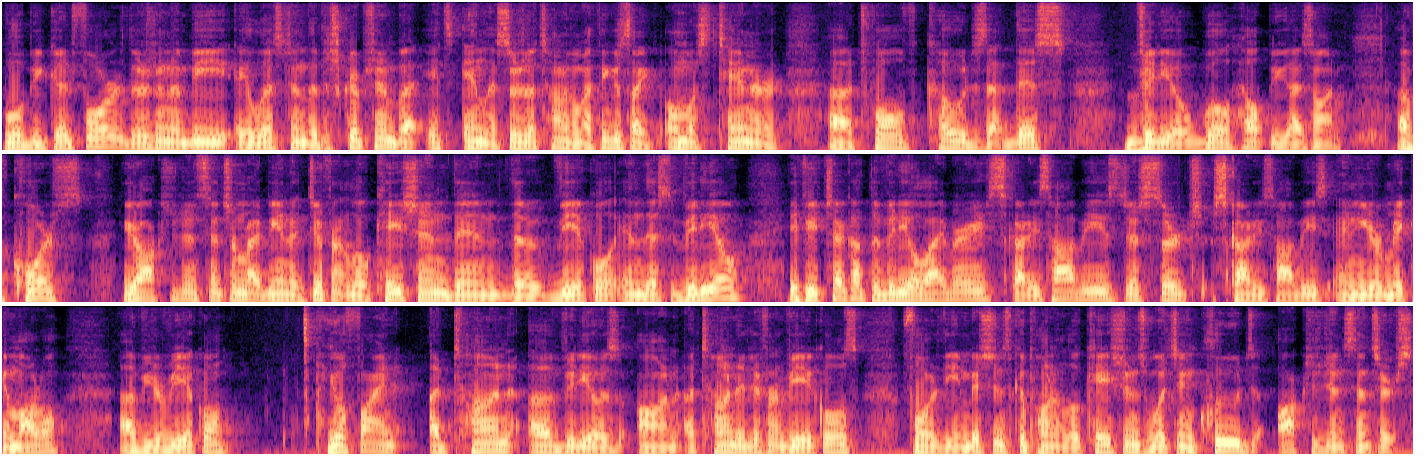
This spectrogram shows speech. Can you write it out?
will be good for, there's gonna be a list in the description, but it's endless. There's a ton of them. I think it's like almost 10 or uh, 12 codes that this video will help you guys on. Of course, your oxygen sensor might be in a different location than the vehicle in this video. If you check out the video library, Scotty's Hobbies, just search Scotty's Hobbies and your make and model of your vehicle You'll find a ton of videos on a ton of different vehicles for the emissions component locations, which includes oxygen sensors.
